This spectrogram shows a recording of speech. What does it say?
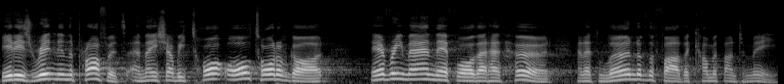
It is written in the prophets, and they shall be taught, all taught of God. Every man, therefore, that hath heard and hath learned of the Father cometh unto me.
